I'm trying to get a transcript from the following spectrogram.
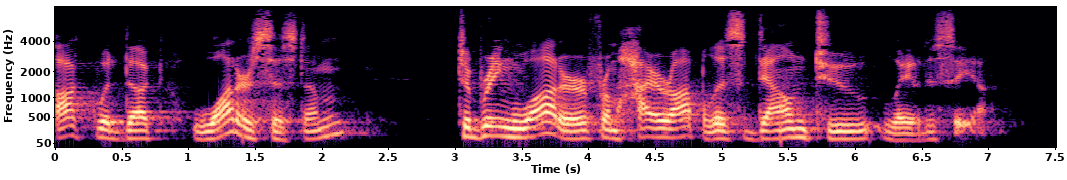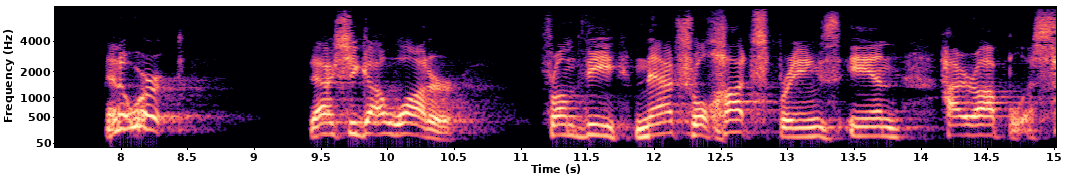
aqueduct water system to bring water from Hierapolis down to Laodicea. And it worked. They actually got water from the natural hot springs in Hierapolis.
